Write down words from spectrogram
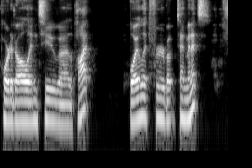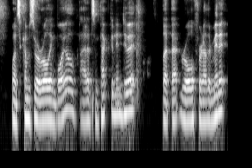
poured it all into uh, the pot, boil it for about ten minutes. Once it comes to a rolling boil, added some pectin into it, let that roll for another minute,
